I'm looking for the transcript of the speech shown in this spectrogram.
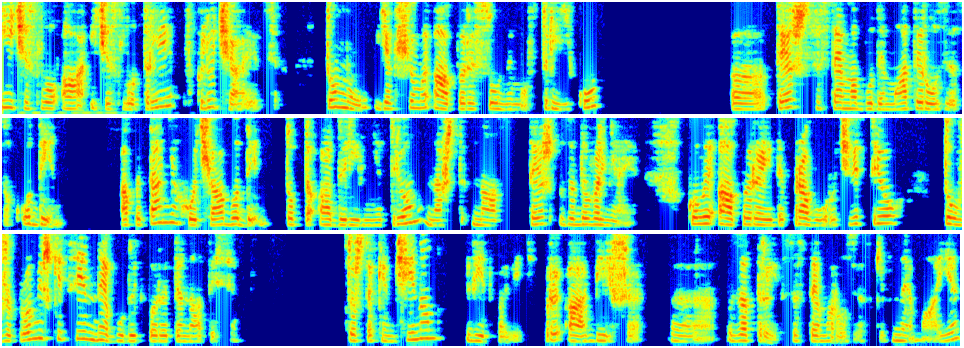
І число А і число 3 включаються. Тому, якщо ми А пересунемо в трійку, е, теж система буде мати розв'язок 1, а питання хоча б 1. Тобто А дорівнює 3 нас теж задовольняє. Коли А перейде праворуч від 3, то вже проміжки ці не будуть перетинатися. Тож, таким чином, відповідь при А більше е, за 3 система розв'язків немає.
